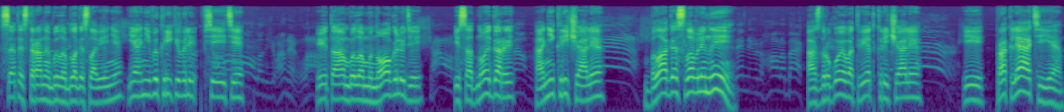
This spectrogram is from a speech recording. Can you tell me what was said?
С этой стороны было благословение, и они выкрикивали все эти... И там было много людей. И с одной горы они кричали «Благословлены!», а с другой в ответ кричали и «Проклятие!».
